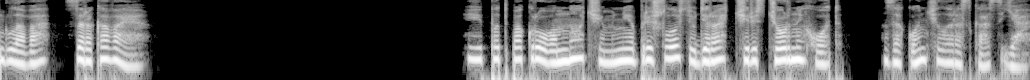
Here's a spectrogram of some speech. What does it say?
Глава сороковая. И под покровом ночи мне пришлось удирать через черный ход. Закончила рассказ я.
